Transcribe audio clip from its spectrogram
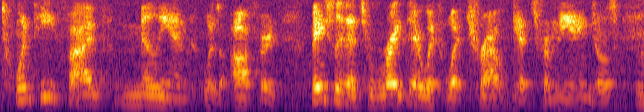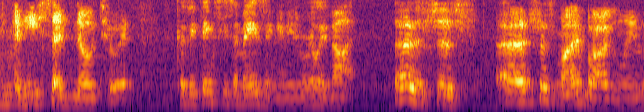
twenty-five million was offered. Basically, that's right there with what Trout gets from the Angels, Mhm. and he said no to it. because he thinks he's amazing, and he's really not. That is just uh, it's just mind-boggling.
